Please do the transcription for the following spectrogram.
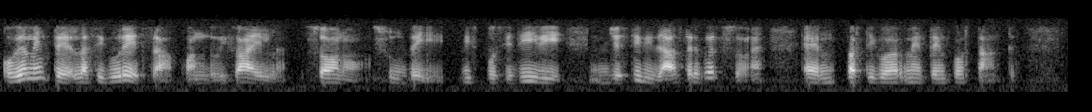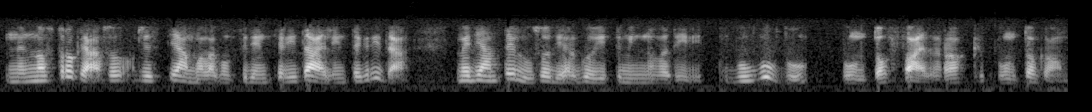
Ovviamente la sicurezza, quando i file sono su dei dispositivi gestiti da altre persone, è particolarmente importante Nel nostro caso gestiamo la confidenzialità e l'integrità mediante l'uso di algoritmi innovativi www.filerock.com.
